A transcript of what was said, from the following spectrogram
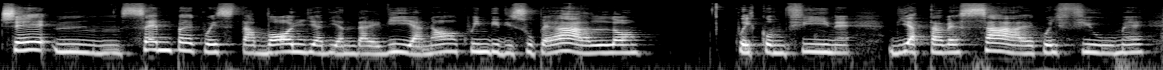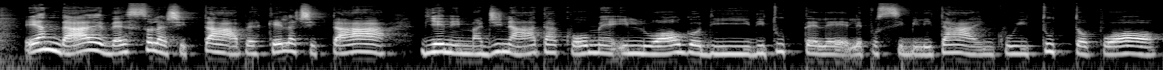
c'è mh, sempre questa voglia di andare via, no? quindi di superarlo, quel confine, di attraversare quel fiume e andare verso la città, perché la città viene immaginata come il luogo di, di tutte le, le, possibilità in cui tutto può,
